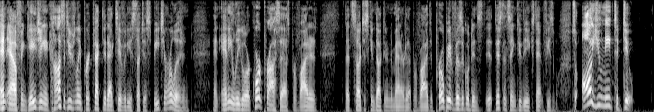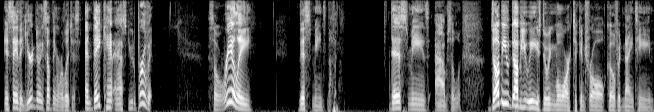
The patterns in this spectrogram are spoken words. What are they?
And F, engaging in constitutionally protected activities such as speech and religion, and any legal or court process provided that such is conducted in a manner that provides appropriate physical dis- distancing to the extent feasible. So all you need to do is say that you're doing something religious, and they can't ask you to prove it. So really, this means nothing. This means absolute. WWE is doing more to control COVID 19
